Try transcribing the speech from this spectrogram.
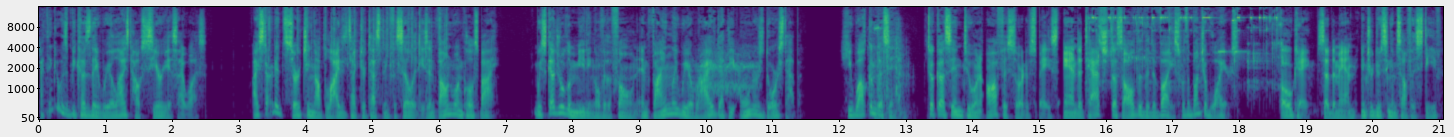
I think it was because they realized how serious I was. I started searching up lie detector testing facilities and found one close by. We scheduled a meeting over the phone, and finally we arrived at the owner's doorstep. He welcomed us in, took us into an office sort of space, and attached us all to the device with a bunch of wires. Okay, said the man, introducing himself as Steve.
